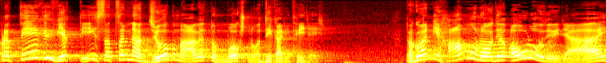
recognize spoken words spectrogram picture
પ્રત્યેક વ્યક્તિ સત્સંગના જોગમાં આવે તો મોક્ષનો અધિકારી થઈ જાય છે. ભગવાનની હામું નો જે અવળું જોઈ જાય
